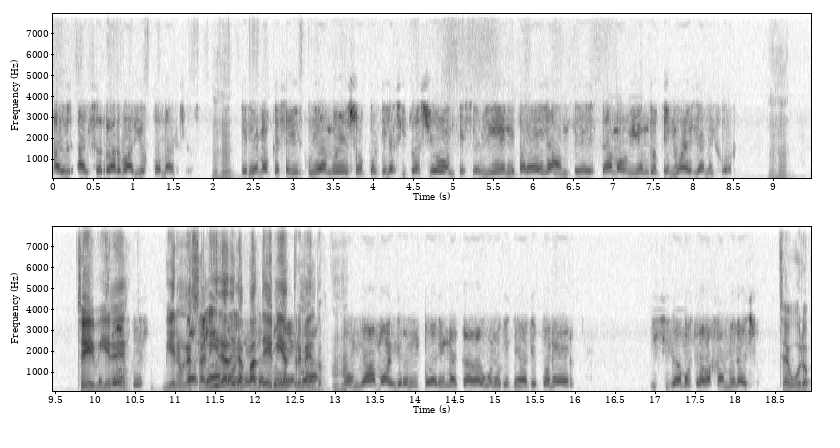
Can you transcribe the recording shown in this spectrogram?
al, al cerrar varios comercios. Tenemos que seguir cuidando eso porque la situación que se viene para adelante estamos viendo que no es la mejor. Sí, viene, Entonces, viene una salida de la pandemia tremendo. Pongamos el granito de arena cada uno que tenga que poner y sigamos trabajando en eso. Seguro.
